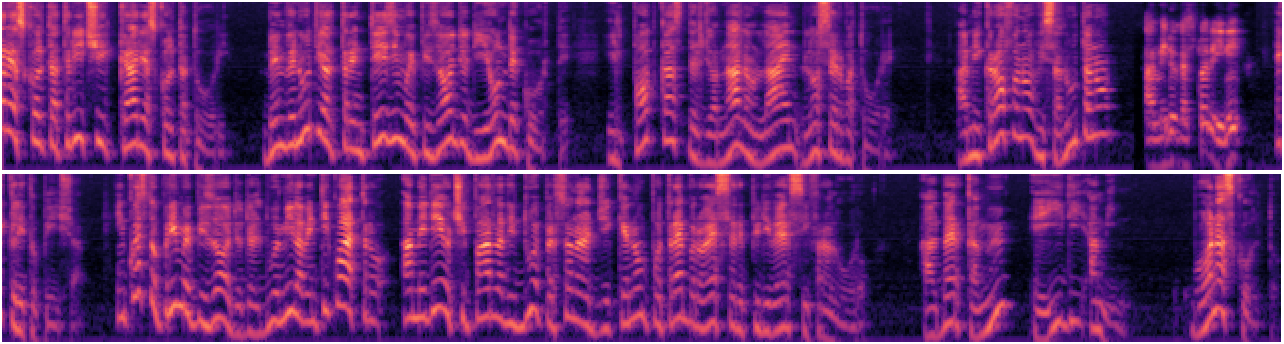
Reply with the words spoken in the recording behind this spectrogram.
Care ascoltatrici, cari ascoltatori, benvenuti al trentesimo episodio di Onde Corte, il podcast del giornale online L'Osservatore. Al microfono vi salutano Amiro Gasparini e Cleto Pescia. In questo primo episodio del 2024 Amedeo ci parla di due personaggi che non potrebbero essere più diversi fra loro, Albert Camus e Idi Amin. Buon ascolto!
